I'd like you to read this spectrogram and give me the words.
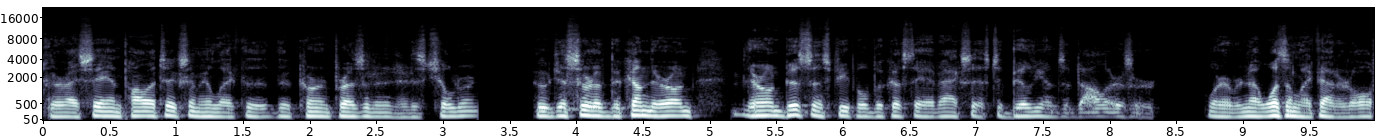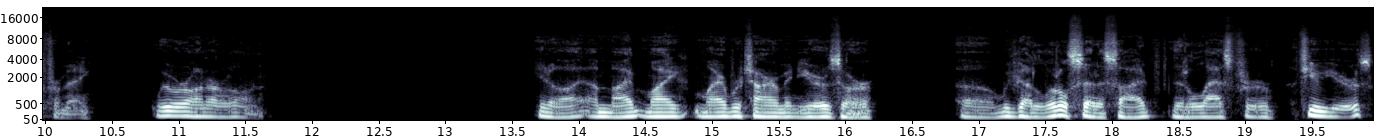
dare I say, in politics, I mean, like the, the current president and his children who just sort of become their own their own business people because they have access to billions of dollars or whatever. No, it wasn't like that at all for me. We were on our own. You know, I, my my my retirement years are uh, we've got a little set aside that'll last for a few years,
